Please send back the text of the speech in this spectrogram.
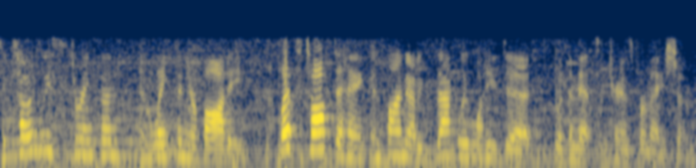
to totally strengthen and lengthen your body. Let's talk to Hank and find out exactly what he did with Annette's transformation.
